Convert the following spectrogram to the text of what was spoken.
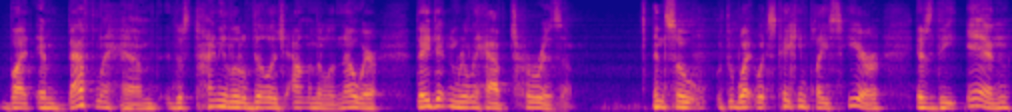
But in Bethlehem, this tiny little village out in the middle of nowhere, they didn't really have tourism. And so, what, what's taking place here is the inn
